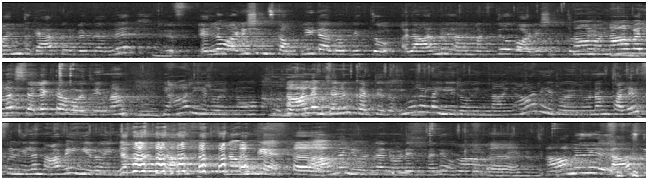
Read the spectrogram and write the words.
ಮಂತ್ ಗ್ಯಾಪ್ ಇರಬೇಕಾದ್ರೆ ಎಲ್ಲ ಆಡಿಷನ್ಸ್ ಕಂಪ್ಲೀಟ್ ಆಗೋಗಿತ್ತು ಅದಾದ್ಮೇಲೆ ನಾನು ಮತ್ತೆ ಹೋಗಿ ಆಡಿಷನ್ ನಾವೆಲ್ಲ ಸೆಲೆಕ್ಟ್ ಆಗೋದ್ರಿ ಮ್ಯಾಮ್ ಯಾರು ಹೀರೋಯಿನು ನಾಲ್ಕು ಜನ ಕರ್ತಿದ್ರು ಇವರೆಲ್ಲ ಹೀರೋಯಿನ್ನ ಯಾರು ಹೀರೋಯಿನು ನಮ್ಮ ತಲೆ ಫುಲ್ ಇಲ್ಲ ನಾವೇ ಹೀರೋಯಿನ್ ನಮಗೆ. ಆಮೇಲೆ ಇವ್ರನ್ನ ನೋಡಿದ್ಮೇಲೆ ಆಮೇಲೆ ಲಾಸ್ಟ್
